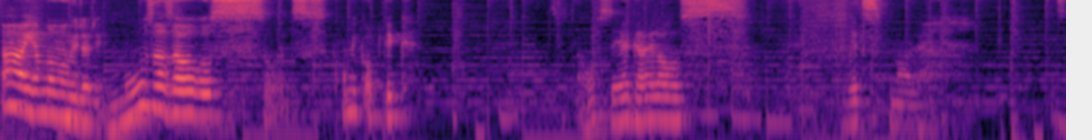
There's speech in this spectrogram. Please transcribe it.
Ah, hier haben wir mal wieder den Mosasaurus. So als Comic-Optik. Sieht auch sehr geil aus. Jetzt mal das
